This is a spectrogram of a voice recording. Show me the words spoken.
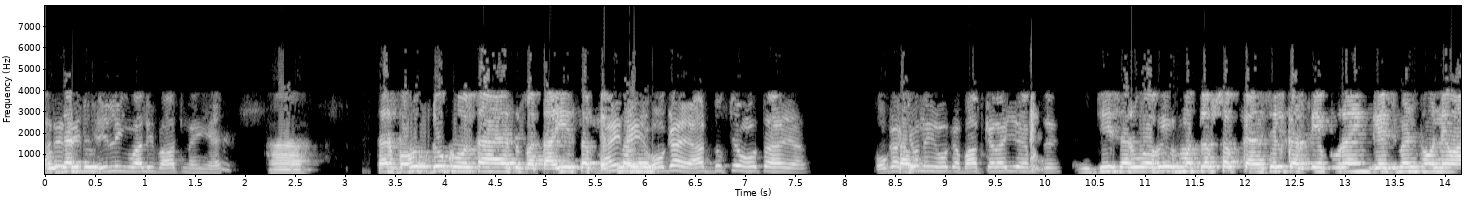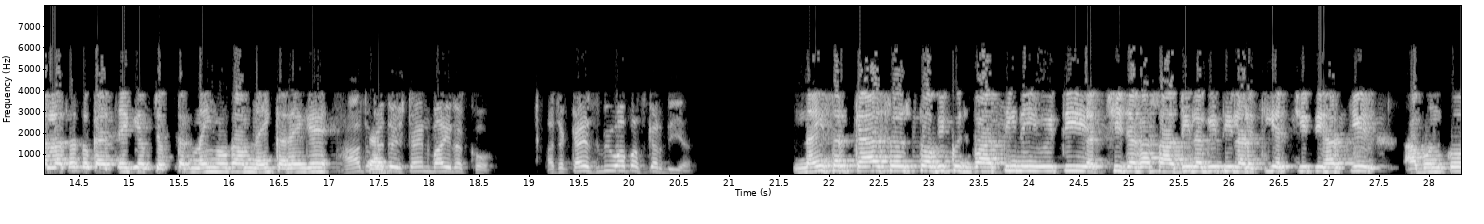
गुजर फीलिंग वाली बात नहीं है। हाँ। सर बहुत दुख होता है तो बताइए सब नहीं कितना नहीं में- होगा यार दुख क्यों होता है यार? होगा सब- क्यों नहीं होगा? बात कराइए हमसे। जी सर वो अभी मतलब सब कैंसिल कर दिए पूरा एंगेजमेंट होने वाला था तो कहते हैं कि अब जब तक नहीं होगा हम नहीं करेंगे। हाँ तो कहते स्टैंड बाई रखो। अच्छा कैश भी वापस कर दिया। नहीं सर कैश वैश तो अभी कुछ बात ही नहीं हुई थी। अच्छी जगह शादी लगी थी लड़की अच्छी थी हर चीज़। अब उनको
